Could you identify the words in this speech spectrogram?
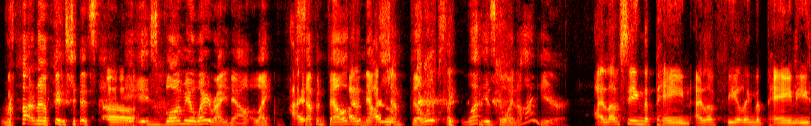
Rahdo is just uh, it's blowing me away right now. Like Stefan Feld and now I, Shem Phillips. Like, what is going on here? I love seeing the pain. I love feeling the pain. He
